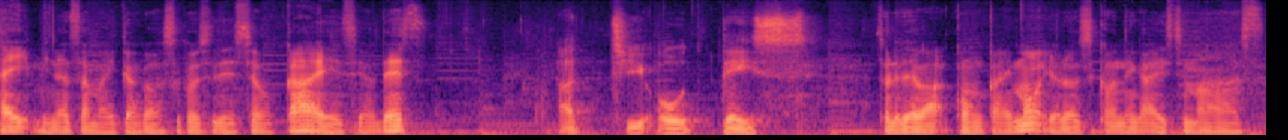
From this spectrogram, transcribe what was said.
はい、皆様いかがお過ごしでしょうか？えいしおです。あっちおですそれでは今回もよろしくお願いします。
